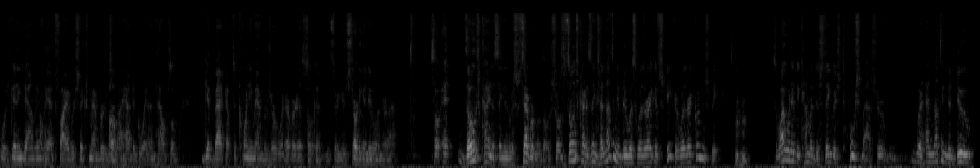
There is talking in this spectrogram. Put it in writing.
was getting down, they only had five or six members, Oh. and I had to go in and help them get back up to 20 members or whatever it is. So, Okay. so you're starting a new one or that. So it, those kind of things, there were several of those. So those kind of things had nothing to do with whether I could speak or whether I couldn't speak. Mhm. So why would I become a distinguished Toastmaster? What had nothing to do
